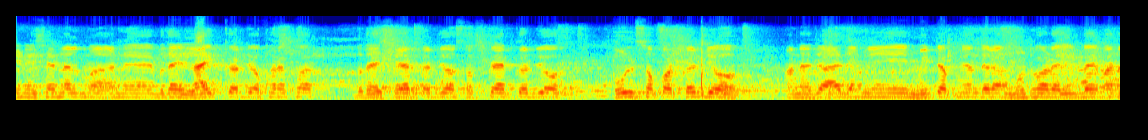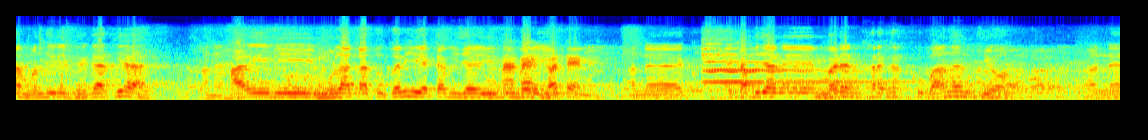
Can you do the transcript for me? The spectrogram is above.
એની ચેનલમાં અને બધા લાઈક કરજો ખરેખર. બધા શેર કરજો સબસ્ક્રાઈબ કરજો ફૂલ સપોર્ટ કરજો. અને જો આજે અમે મીટઅપની અંદર આ મોઢવાડા લીલબાઈમાના મંદિરે ભેગા થયા અને સારી એવી મુલાકાતો કરી એકાબીજા. અને એકાબીજાને મળે ને ખરેખર ખૂબ આનંદ થયો. અને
